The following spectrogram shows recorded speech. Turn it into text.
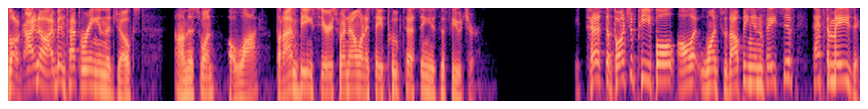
Look, I know I've been peppering in the jokes on this one a lot, but I'm being serious right now when I say poop testing is the future. You test a bunch of people all at once without being invasive, that's amazing.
